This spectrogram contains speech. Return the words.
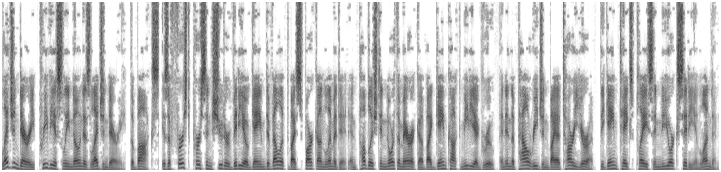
Legendary previously known as Legendary, The Box is a first-person shooter video game developed by Spark Unlimited and published in North America by Gamecock Media Group and in the PAL region by Atari Europe. The game takes place in New York City and London.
